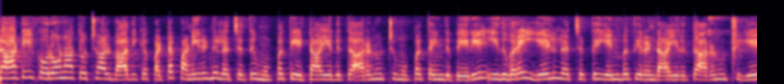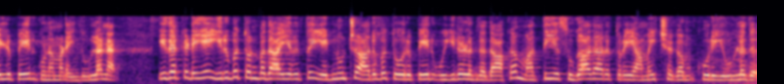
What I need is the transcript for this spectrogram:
நாட்டில் கொரோனா தொற்றால் பாதிக்கப்பட்ட பனிரெண்டு லட்சத்து முப்பத்தி எட்டாயிரத்து அறுநூற்று முப்பத்தைந்து பேரில் இதுவரை ஏழு லட்சத்து எண்பத்தி இரண்டாயிரத்து அறுநூற்று ஏழு பேர் குணமடைந்துள்ளனர். இதற்கிடையே இருபத்தொன்பதாயிரத்து எண்ணூற்று அறுபத்தோரு பேர் உயிரிழந்ததாக மத்திய சுகாதாரத்துறை அமைச்சகம் கூறியுள்ளது.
